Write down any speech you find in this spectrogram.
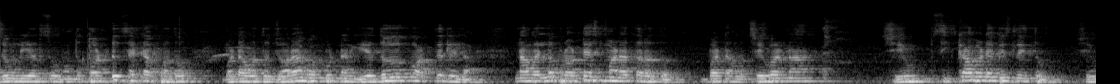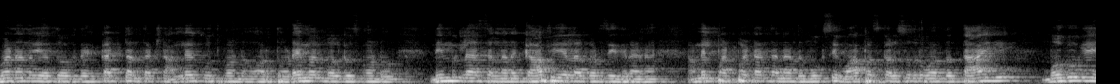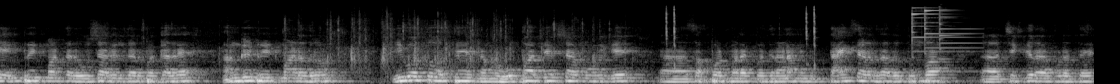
ಜೂನಿಯರ್ಸು ಒಂದು ದೊಡ್ಡ ಸೆಟಪ್ ಅದು. ಬಟ್ ಅವತ್ತು ಜ್ವರ ಬಂದ್ಬಿಟ್ಟು ನನಗೆ ಎದಕ್ಕೂ ಆಗ್ತಿರ್ಲಿಲ್ಲ. ನಾವೆಲ್ಲ ಪ್ರೊಟೆಸ್ಟ್ ಮಾಡೋ ಥರದ್ದು. ಬಟ್ ಅವತ್ತು ಶಿವಣ್ಣ ಶಿವ್ ಸಿಕ್ಕಾಪಟ್ಟೆ ಬಿಸಿಲಿತ್ತು. ಶಿವಣ್ಣನು ಎದ್ದೋಗದೆ ಕಟ್ ಅಂದ ತಕ್ಷಣ ಅಲ್ಲೇ ಕೂತ್ಕೊಂಡು ಅವ್ರ ತೊಡೆ ಮೇಲೆ ಮಲಗಿಸ್ಕೊಂಡು ನಿಮ್ಮ ಗ್ಲಾಸಲ್ಲಿ ನನಗೆ ಕಾಫಿ ಎಲ್ಲ ಕೊಡ್ಸಿದಿರಣ್ಣ ಆಮೇಲೆ ಪಟ್ ಪಟ್ ಅಂತ ನಂದು ಮುಗಿಸಿ ವಾಪಸ್ ಕಳ್ಸಿದ್ರು ಒಂದು ತಾಯಿ ಮಗುಗೆ ಹೆಂಗ್ ಟ್ರೀಟ್ ಮಾಡ್ತಾರೆ ಹುಷಾರಿಲ್ದೇ ಇರ್ಬೇಕಾದ್ರೆ ಹಂಗೆ ಟ್ರೀಟ್ ಮಾಡಿದ್ರು. ಇವತ್ತು ಅಷ್ಟೇ ನಮ್ಮ ಉಪಾಧ್ಯಕ್ಷ ಮೂವಿಗೆ ಸಪೋರ್ಟ್ ಮಾಡಕ್ ಬಂದಿರಣ್ಣ ನಿಮ್ಗೆ ಥ್ಯಾಂಕ್ಸ್ ಹೇಳಿದ್ರೆ ಅದು ತುಂಬಾ ಚಿಕ್ಕದಾಗ್ಬಿಡುತ್ತೆ.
